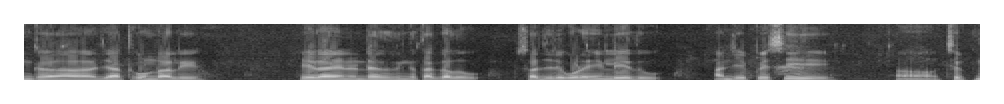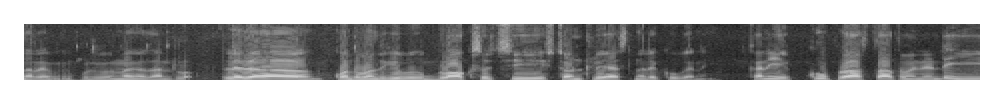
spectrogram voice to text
ఇంకా జాగ్రత్తగా ఉండాలి. ఏదా ఏంటంటే అది ఇంకా తగ్గదు. సర్జరీ కూడా ఏం లేదు అని చెప్పేసి చెప్తున్నారు. ఇప్పుడు ఉన్నాయి కదా దాంట్లో. లేదా కొంతమందికి బ్లాక్స్ వచ్చి స్టంట్లు వేస్తున్నారు ఎక్కువగానే. కానీ ఎక్కువ ప్రాస్తాతం ఏంటంటే ఈ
